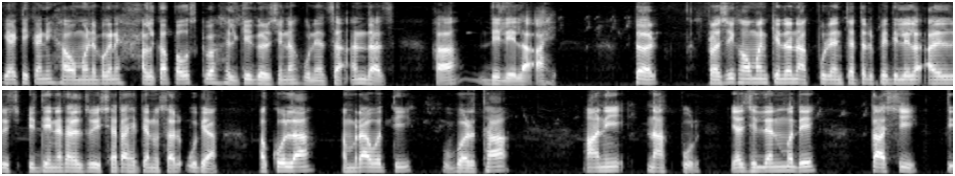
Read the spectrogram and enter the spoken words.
या ठिकाणी हवामान विभागाने हलका पाऊस किंवा हलकी गर्जना होण्याचा अंदाज हा दिलेला आहे. तर प्रादेशिक हवामान केंद्र नागपूर यांच्यातर्फे दिलेला आलेला इश- देण्यात आलेला जो इशारा आहे त्यानुसार उद्या अकोला अमरावती वर्धा आणि नागपूर या जिल्ह्यांमध्ये ताशी ती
